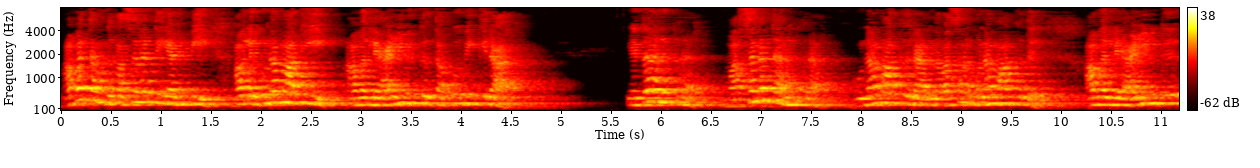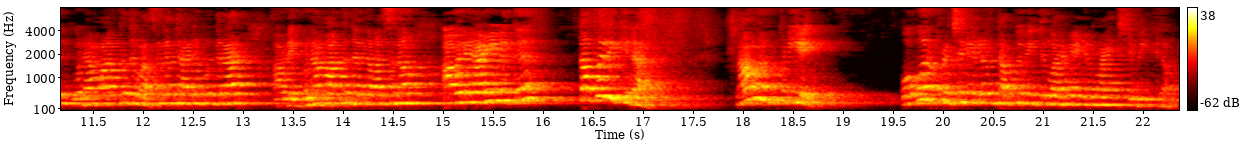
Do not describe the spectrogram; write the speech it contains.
அவர் தமது வசனத்தை அனுப்பி அவளை குணமாக்கி அவர்களை அழிவுக்கு தப்புவிக்கிறார். எதை அனுப்புறார்? வசனத்தை அனுப்புறார். குணமாக்குகிறார். அந்த வசனம் குணமாக்குது. அவர்களை அழிவுக்கு குணமாக்குது. வசனத்தை அனுப்புகிறார். அவளை குணமாக்குது அந்த வசனம். அவளை அழிவுக்கு தப்புவிக்கிறார். நாம இப்படியே ஒவ்வொரு பிரச்சனையிலும் தப்பு வைத்து வர வேண்டுமாய் ஜெபிக்கிறோம்.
